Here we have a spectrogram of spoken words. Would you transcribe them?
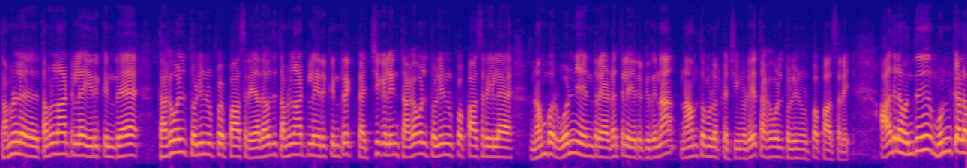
தமிழ் தமிழ்நாட்டில் இருக்கின்ற தகவல் தொழில்நுட்ப பாசறை அதாவது தமிழ்நாட்டில் இருக்கின்ற கட்சிகளின் தகவல் தொழில்நுட்ப பாசறையில் நம்பர் ஒன் என்ற இடத்துல இருக்குதுன்னா நாம் தமிழர் கட்சியினுடைய தகவல் தொழில்நுட்ப பாசறை. அதில் வந்து முன்கள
